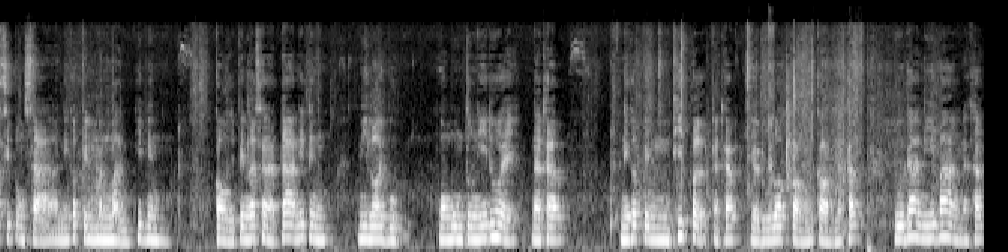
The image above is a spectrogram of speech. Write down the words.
90 องศา อันนี้ก็เป็นมันๆนิดนึงกล่องจะเป็นลักษณะด้านนิดนึงมีรอยบุบหัวมุมตรงนี้ด้วยนะครับนนี่ก็เป็นที่เปิดนะครับ เดี๋ยวดูรอบกล่องกันก่อนนะครับ ดูด้านนี้บ้างนะครับ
